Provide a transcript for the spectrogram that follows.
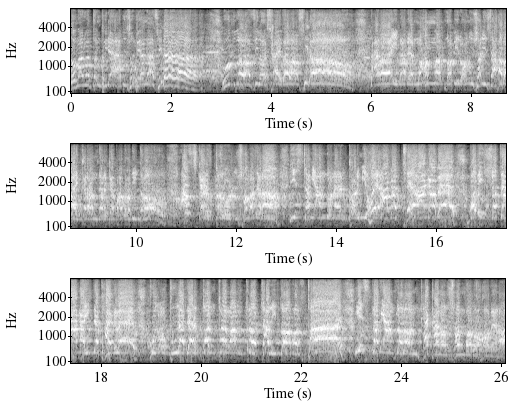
তোমার মতন বুইরা আবু সুফিয়ান আসিল উদ্ভব আসিল সাহেবাও আসিল তারা এইভাবে মোহাম্মদ নবীর অনুসারী সাহাবাই কারামদেরকে বাধা দিত। আজকের তরুণ সমাজেরা ইসলামী আন্দোলনের কর্মী হয়ে আগাচ্ছে, আগাবে, ভবিষ্যতে আগাইতে থাকবে। কোন পুরাদের তন্ত্র মন্ত্র চালিত অবস্থায় ইসলামী আন্দোলন ঠেকানো সম্ভব হবে না।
